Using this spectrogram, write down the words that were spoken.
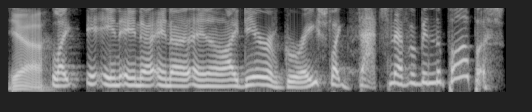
Yeah. Like in in a in a in an idea of grace, like that's never been the purpose.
